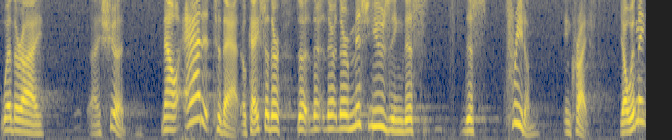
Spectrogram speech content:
whether I, I should. Now, add it to that, okay? So they're, they're, they're misusing this, this freedom in Christ. Y'all with me?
